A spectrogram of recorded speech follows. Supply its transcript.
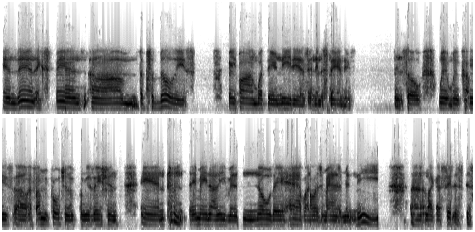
and then expand um, the possibilities based on what their need is and understanding. And so when, when companies, uh, if I'm approaching an organization and they may not even know they have a knowledge management need, uh, like I said, it's, it's,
